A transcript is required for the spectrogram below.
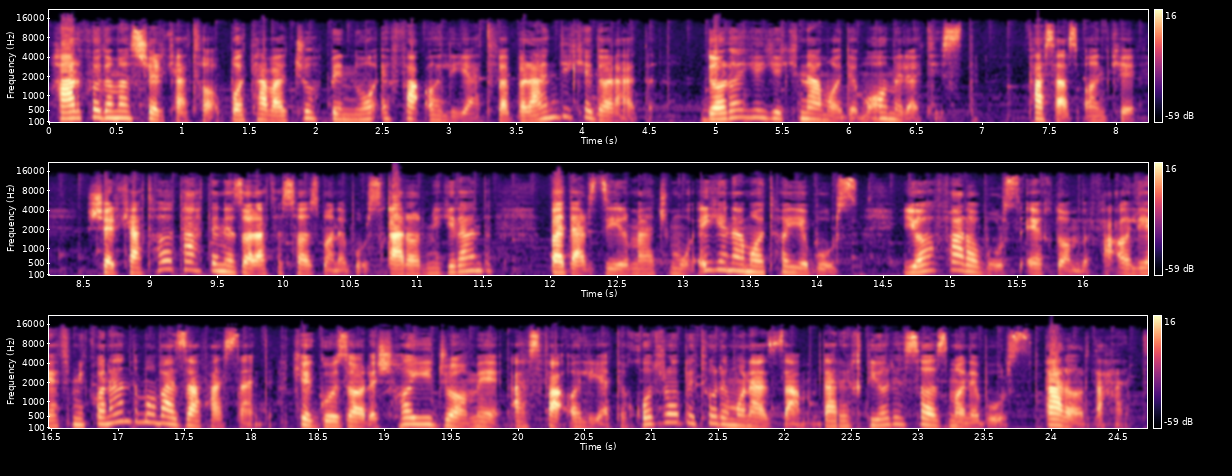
هر کدام از شرکت ها با توجه به نوع فعالیت و برندی که دارد دارای یک نماد معاملاتی است. پس از آنکه شرکت ها تحت نظارت سازمان بورس قرار می گیرند و در زیر مجموعه نمادهای بورس یا فرابورس اقدام به فعالیت می کنند موظف هستند که گزارش های جامع از فعالیت خود را به طور منظم در اختیار سازمان بورس قرار دهند.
